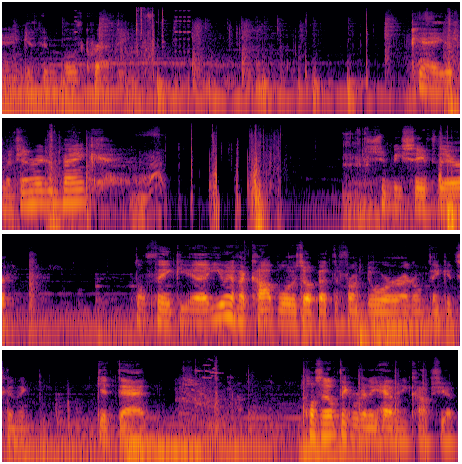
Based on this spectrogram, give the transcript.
And get them both crafting. Okay, here's my generator bank. Should be safe there. Don't think, uh, even if a cop blows up at the front door, I don't think it's gonna get that. Plus, I don't think we're gonna have any cops yet.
